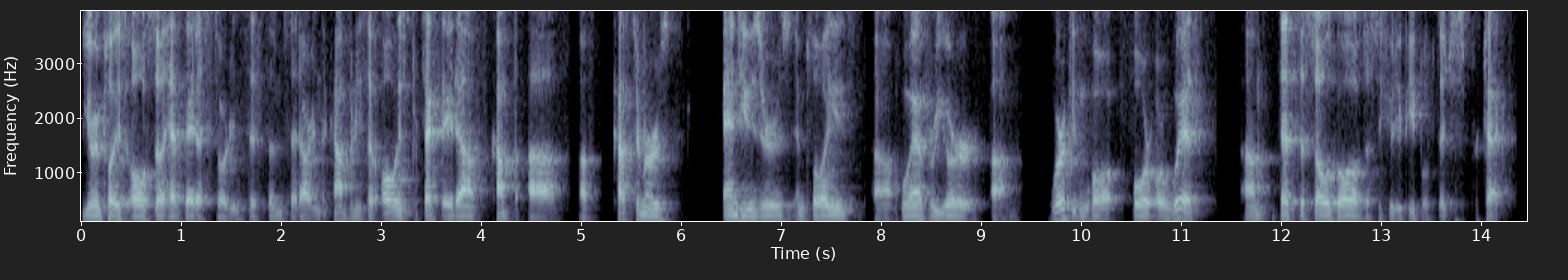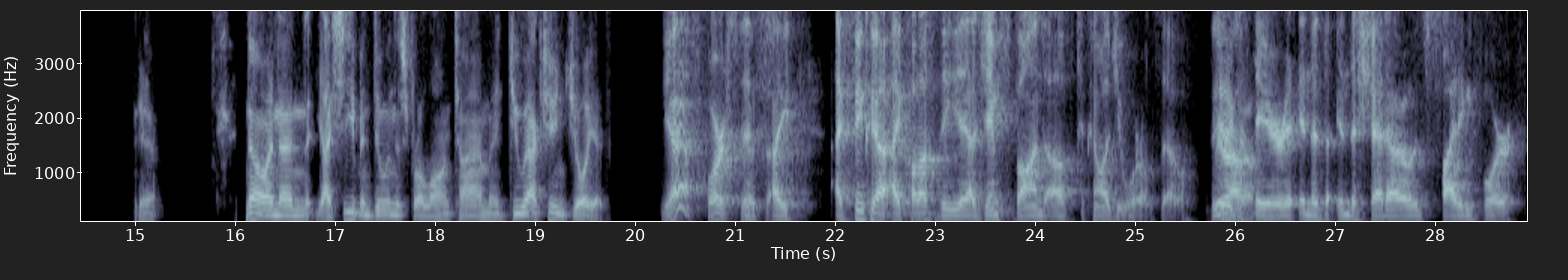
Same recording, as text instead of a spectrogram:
your employees also have data stored in systems that are in the company, so always protect data of, comp- uh, of customers, end users, employees, uh, whoever you're um, working for, for or with. Um, that's the sole goal of the security people to just protect. Yeah. No, and then I see you've been doing this for a long time. And do you actually enjoy it? Yeah, of course. It's I I think uh, I call us the uh, James Bond of technology world. So we're out go. there in the in the shadows, fighting for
